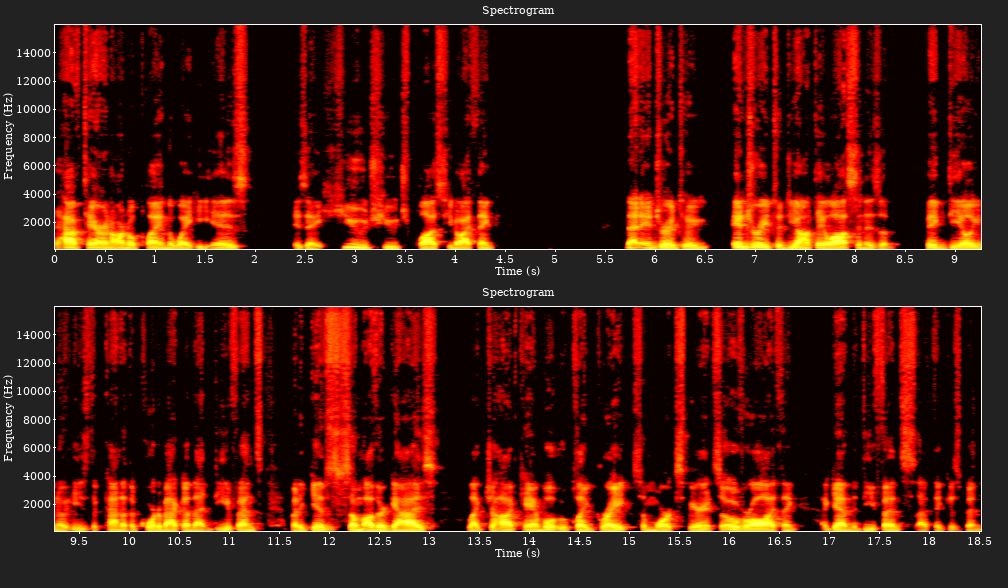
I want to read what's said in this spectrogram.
to have Terrion Arnold playing the way he is, is a huge, huge plus. You know, I think that injury to injury to Deontae Lawson is a big deal. You know, he's the kind of the quarterback of that defense, but it gives some other guys like Jihaad Campbell, who played great, some more experience. So overall, I think again the defense I think has been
